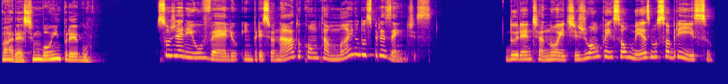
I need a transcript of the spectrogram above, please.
Parece um bom emprego, sugeriu o velho, impressionado com o tamanho dos presentes. Durante a noite, João pensou mesmo sobre isso.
